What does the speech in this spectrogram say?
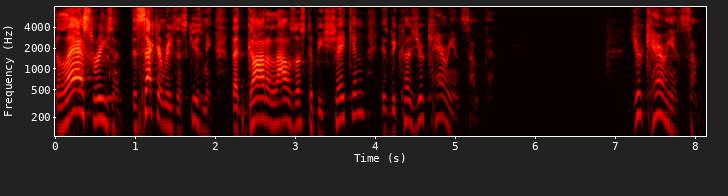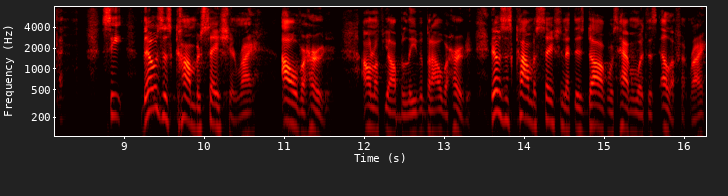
The last reason, the second reason, excuse me, that God allows us to be shaken is because you're carrying something. You're carrying something. See, there was this conversation, right? I overheard it. I don't know if y'all believe it, but I overheard it. There was this conversation that this dog was having with this elephant, right?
